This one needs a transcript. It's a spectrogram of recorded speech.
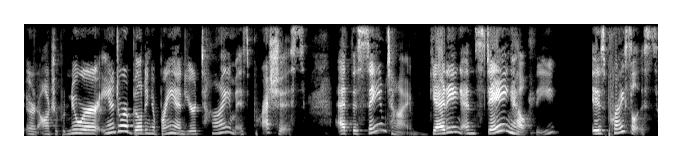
you're an entrepreneur and or building a brand, your time is precious. At the same time, getting and staying healthy is priceless.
